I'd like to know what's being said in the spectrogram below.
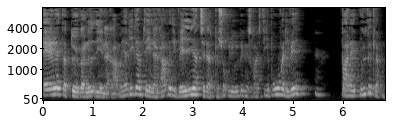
alle, der dykker ned i enagrammet, jeg er ligeglad om det er enagrammet, de vælger til deres personlige udviklingsrejse. De kan bruge, hvad de vil. Mm. Bare det udvikler dem.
